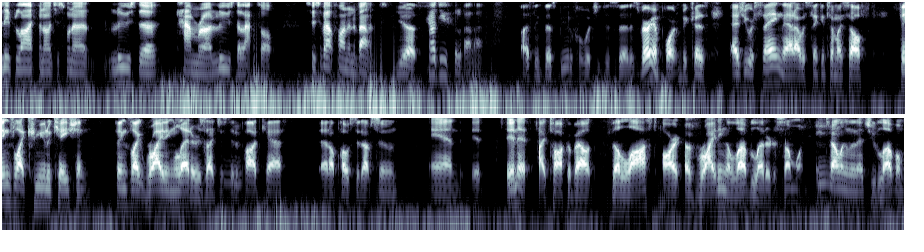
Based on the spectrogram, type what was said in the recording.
live life and I just want to lose the camera, lose the laptop. So it's about finding a balance. Yes. How do you feel about that? I think that's beautiful what you just said. It's very important because as you were saying that, I was thinking to myself, things like communication, things like writing letters. I just did a mm-hmm. podcast that I'll post it up soon, and it in it I talk about the lost art of writing a love letter to someone and Mm. telling them that you love them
